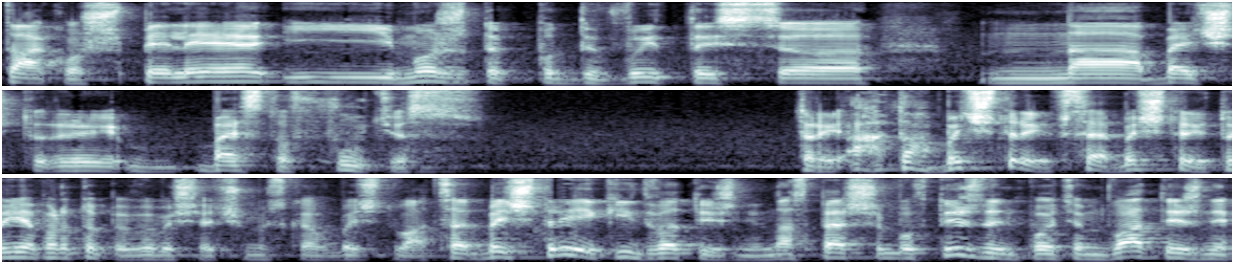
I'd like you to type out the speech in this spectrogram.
також Пеле, і можете подивитись е, на Беч 3 Best of Footies. 3. А, так, беч 3, все, беч 3. То я протопив, вибачте, я чомусь сказав беч 2. Це беч 3, який два тижні. У нас перший був тиждень, потім два тижні,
